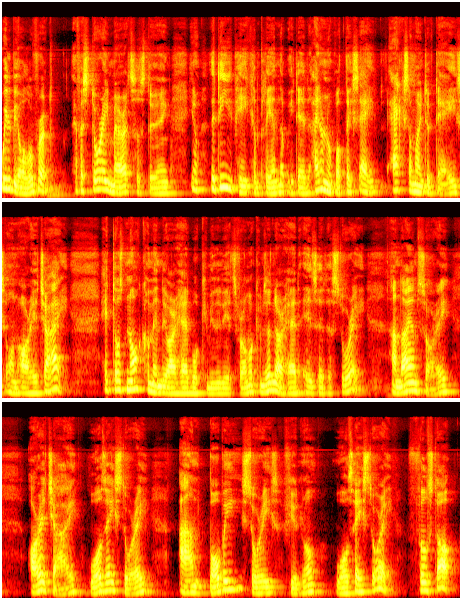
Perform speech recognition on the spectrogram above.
we'll be all over it. If a story merits us doing, you know, the DUP complained that we did, I don't know what they say, X amount of days on RHI. It does not come into our head what community it's from. What comes into our head is it a story? And I am sorry, RHI was a story, and Bobby Storey's funeral was a story. Full stop.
